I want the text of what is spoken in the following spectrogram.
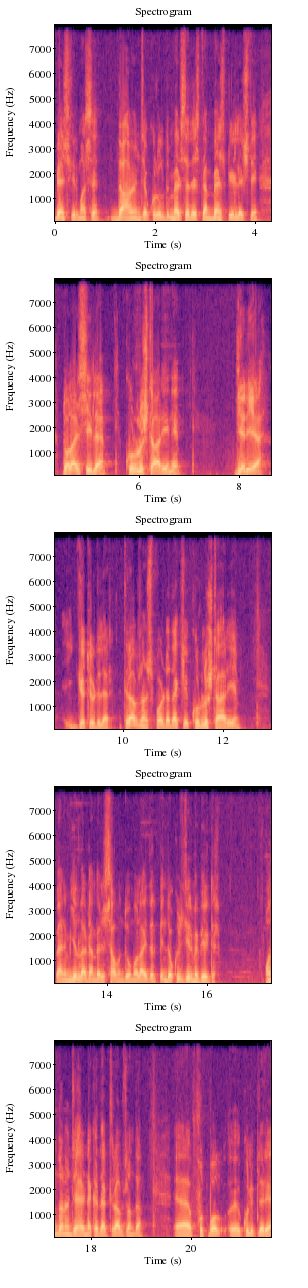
Benz firması daha önce kuruldu. Mercedes'ten Benz birleşti. Dolayısıyla kuruluş tarihini geriye götürdüler. Trabzonspor'daki kuruluş tarihi benim yıllardan beri savunduğum olaydır. 1921'dir. Ondan önce her ne kadar Trabzon'da e, futbol e, kulüpleri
